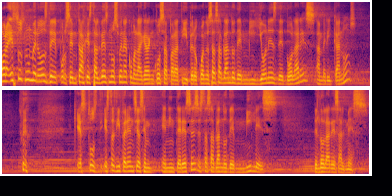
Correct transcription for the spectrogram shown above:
Ahora, estos números de porcentajes tal vez no suena como la gran cosa para ti, pero cuando estás hablando de millones de dólares americanos, estos, estas diferencias en, intereses, estás hablando de miles de dólares al mes.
